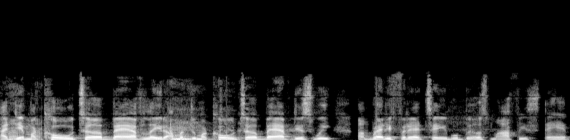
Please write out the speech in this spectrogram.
I did my cold tub bath later. I'm gonna do my cold tub bath this week. I'm ready for that table. Bills Mafia stand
